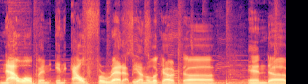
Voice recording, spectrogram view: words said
now open in Alpharetta. Be on the lookout uh, and uh,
